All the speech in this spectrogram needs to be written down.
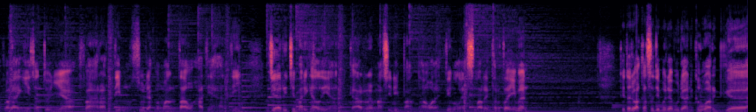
Apalagi tentunya para tim sudah memantau hati-hati jari jemari kalian karena masih dipantau oleh tim Leslar Entertainment. Kita doakan saja mudah-mudahan keluarga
